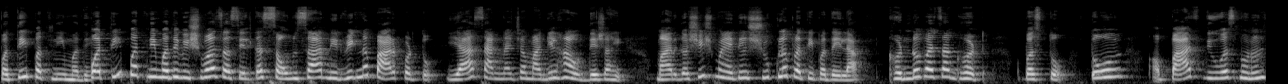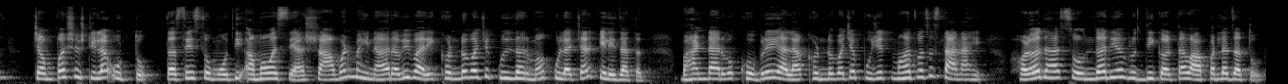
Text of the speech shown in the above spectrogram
पती पत्नीमध्ये पती पत्नीमध्ये विश्वास असेल तर संसार निर्विघ्न पार पडतो. या सांगण्याच्या मागील हा उद्देश आहे. मार्गशीर्ष महिन्यातील शुक्ल प्रतिपदेला खंडोबाचा घट बसतो. तो पाच दिवस म्हणून चंपाषष्टीला उठतो. तसेच सोमोती अमावस्या श्रावण महिना रविवारी खंडोबाचे कुलधर्म कुलाचार केले जातात. भांडार व खोबरे याला खंडोबाच्या पूजेत महत्त्वाचं स्थान आहे. हळद हा सौंदर्य वृद्धीकरता वापरला जातो.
